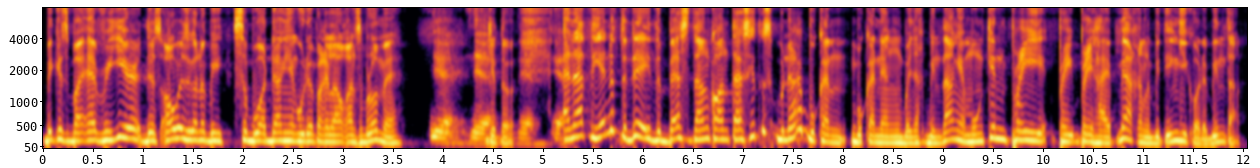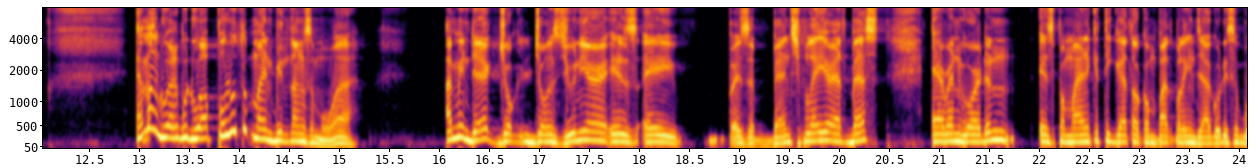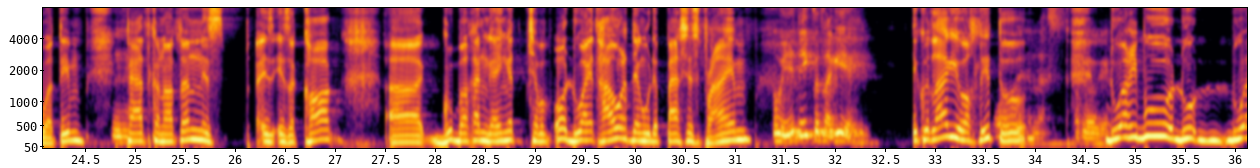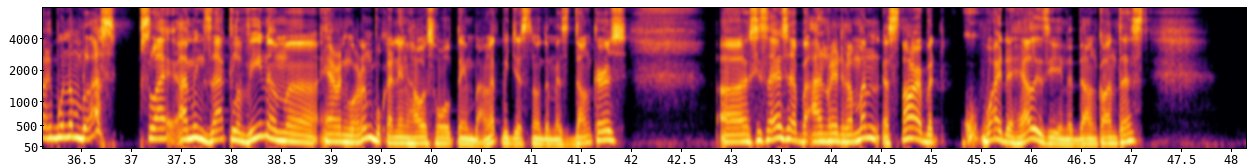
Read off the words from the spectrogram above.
Because by every year there's always gonna be sebuah dunk yang udah pernah dilakukan sebelumnya yeah, yeah, gitu. yeah, yeah. And at the end of the day, the best dunk contest itu sebenarnya bukan bukan yang banyak bintang ya. Mungkin pre pre pre hype nya akan lebih tinggi kalau ada bintang. Emang 2020 tuh main bintang semua. I mean Derek Jo- Jones Jr. is a is a bench player at best. Aaron Gordon is pemain ketiga atau keempat paling jago di sebuah tim. Pat Connaughton is is, is a cog. Uh, gue bahkan gak inget siapa. Oh Dwight Howard yang udah past his prime. Oh iya dia ikut lagi ya? Ikut lagi waktu itu. Oh. Oke, oke. 2000 du- 2016 selain I mean Zach Levine sama Aaron Gordon bukan yang household name banget we just know them as dunkers uh, sisanya siapa Andre Drummond a star but why the hell is he in the dunk contest?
